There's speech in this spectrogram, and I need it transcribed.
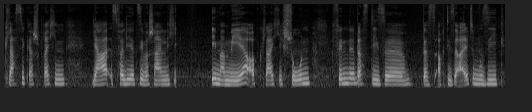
Klassiker sprechen, ja, es verliert sie wahrscheinlich immer mehr, obgleich ich schon finde, dass, diese, dass auch diese alte Musik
